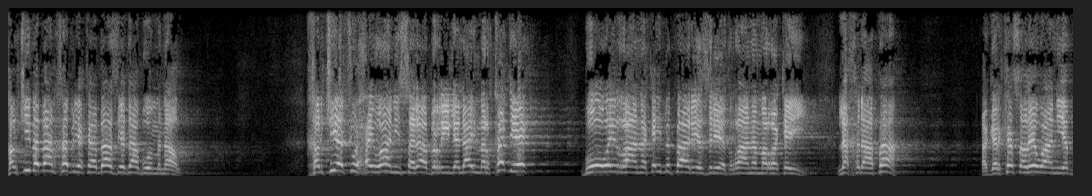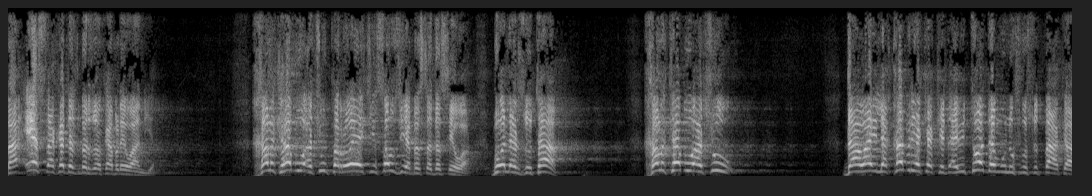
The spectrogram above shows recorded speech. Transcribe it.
خەڵکی بەبان خەبرێکا بازێدا بۆ مناڵ خەڵکی ئەچوو حەیوانی سەرا بڕی لە لای مەرقەدێک بۆ ئەوەی ڕانەکەی بپارێزرێت ڕانە مەڕەکەی لە خراپە ئەگەر کەس ئەڵێ وانە با ئێستاکە دەست بەرزۆکە بڵێ وانە خەڵک هەبوو ئەچوو پەڕۆیەکی سەوزی ئەبەستە دەستێەوە بۆ لەرزوتا خەڵک هەبوو ئەچوو داوای لە قەبرێکە کرد ئەوی تۆ دەم و نفوست پاکە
